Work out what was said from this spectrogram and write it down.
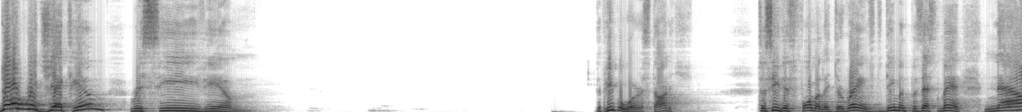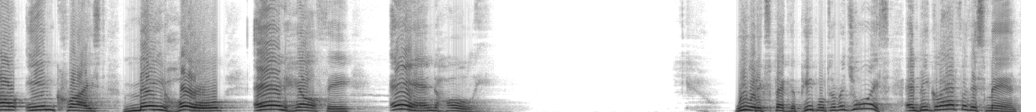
Don't reject Him. Receive Him. The people were astonished to see this formerly deranged, demon possessed man now in Christ made whole and healthy and holy. We would expect the people to rejoice and be glad for this man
